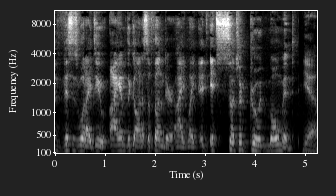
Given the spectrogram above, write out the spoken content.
this is what I do. I am the goddess of thunder. I like. It, it's such a good moment. Yeah.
